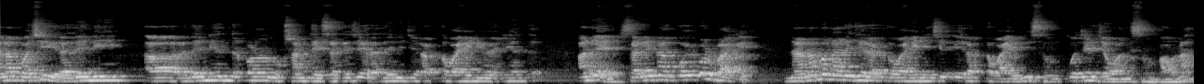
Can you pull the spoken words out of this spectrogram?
એના પછી હૃદયની હૃદયની અંદર પણ નુકસાન થઈ શકે છે, હૃદયની જે રક્તવાહિનીઓ એની અંદર. અને શરીરના કોઈ પણ ભાગે નાનામાં નાની જે રક્તવાહિની છે, એ રક્તવાહિની સંકોચાઈ જવાની સંભાવના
